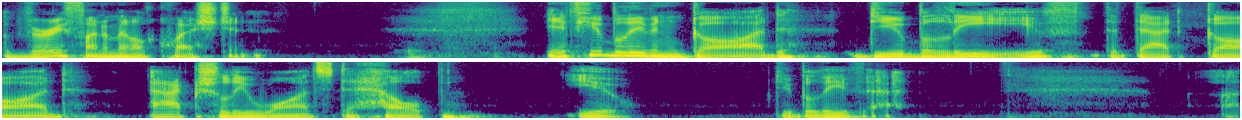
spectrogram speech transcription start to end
a very fundamental question. If you believe in God, do you believe that that God actually wants to help you? Do you believe that? Uh,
